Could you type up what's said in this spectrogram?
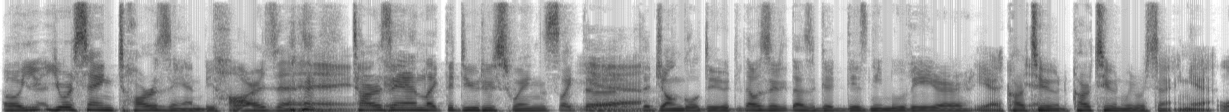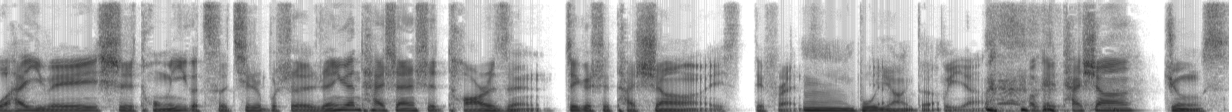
Oh, you, you were saying Tarzan before. Tarzan. Tarzan, like the dude who swings, like the Yeah. the jungle dude. That was a that was a good Disney movie or yeah, cartoon. Cartoon we were saying, yeah. 我还以为是同一个词，其实不是。人猿泰山是 Tarzan，这个是泰山，is different，、嗯，不一样的。不一样。OK，泰山 Jones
